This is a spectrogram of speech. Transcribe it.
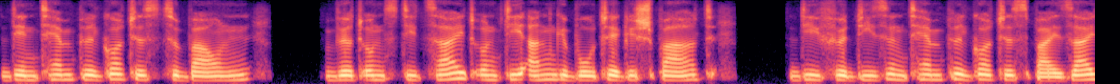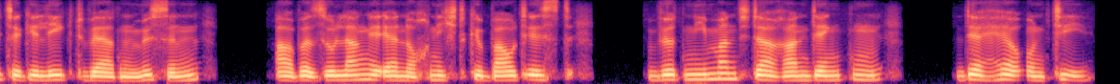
den Tempel Gottes zu bauen, wird uns die Zeit und die Angebote gespart, die für diesen Tempel Gottes beiseite gelegt werden müssen, aber solange er noch nicht gebaut ist, wird niemand daran denken, der Herr und die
